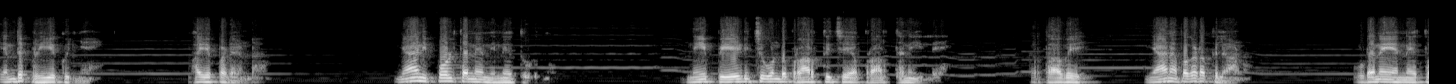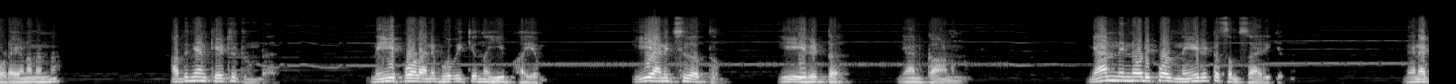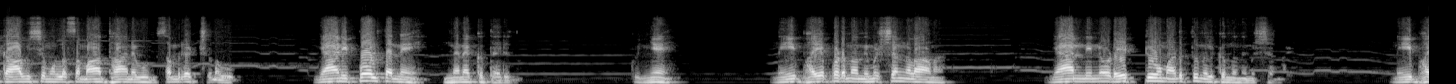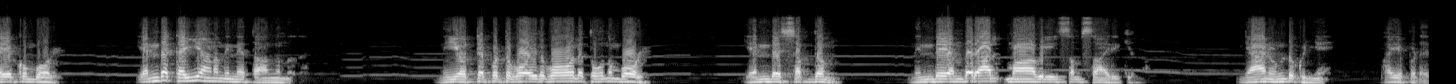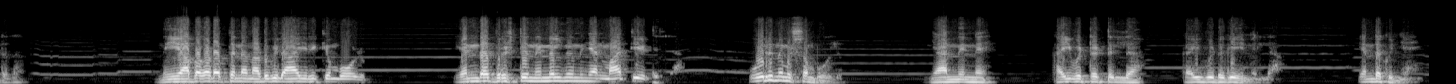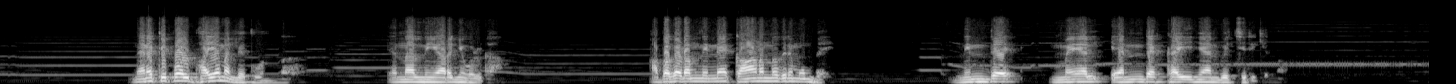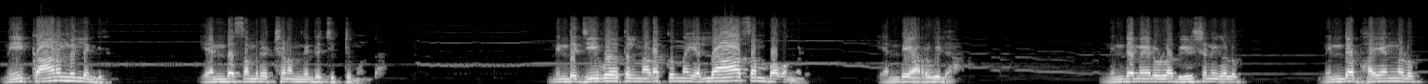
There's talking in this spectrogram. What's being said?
എന്റെ പ്രിയ കുഞ്ഞെ ഭയപ്പെടേണ്ട. ഞാൻ ഇപ്പോൾ തന്നെ നിന്നെ തൊടുന്നു. നീ പേടിച്ചുകൊണ്ട് പ്രാർത്ഥിച്ച ആ പ്രാർത്ഥനയില്ലേ? കർത്താവെ ഞാൻ അപകടത്തിലാണ്. ഉടനെ എന്നെ തൊടയണമെന്ന്? അത് ഞാൻ കേട്ടിട്ടുണ്ട്. നീ ഇപ്പോൾ അനുഭവിക്കുന്ന ഈ ഭയം ഈ അനിശ്ചിതത്വം ഈ ഇരുട്ട് ഞാൻ കാണുന്നു. ഞാൻ നിന്നോടിപ്പോൾ നേരിട്ട് സംസാരിക്കുന്നു. നിനക്കാവശ്യമുള്ള സമാധാനവും സംരക്ഷണവും ഞാനിപ്പോൾ തന്നെ നിനക്ക് തരുന്നു. കുഞ്ഞെ നീ ഭയപ്പെടുന്ന നിമിഷങ്ങളാണ് ഞാൻ നിന്നോട് ഏറ്റവും അടുത്ത് നിൽക്കുന്ന നിമിഷങ്ങൾ. നീ ഭയക്കുമ്പോൾ എന്റെ കൈയാണ് നിന്നെ താങ്ങുന്നത്. നീ ഒറ്റപ്പെട്ടു പോയതുപോലെ തോന്നുമ്പോൾ എന്റെ ശബ്ദം നിന്റെ അന്തരാത്മാവിൽ സംസാരിക്കുന്നു. ഞാനുണ്ട് കുഞ്ഞെ ഭയപ്പെടരുത്. നീ അപകടത്തിന്റെ നടുവിലായിരിക്കുമ്പോഴും എന്റെ ദൃഷ്ടി നിന്നിൽ നിന്ന് ഞാൻ മാറ്റിയിട്ടില്ല. ഒരു നിമിഷം പോലും ഞാൻ നിന്നെ കൈവിട്ടിട്ടില്ല കൈവിടുകയുമില്ല. എന്റെ കുഞ്ഞെ നിനക്കിപ്പോൾ ഭയമല്ലേ തോന്നുന്നത്? എന്നാൽ നീ അറിഞ്ഞുകൊള്ളുക. അപകടം നിന്നെ കാണുന്നതിന് മുമ്പേ നിന്റെ മേൽ എന്റെ കൈ ഞാൻ വെച്ചിരിക്കുന്നു. നീ കാണുന്നില്ലെങ്കിലും എന്റെ സംരക്ഷണം നിന്റെ ചുറ്റുമുണ്ട്. നിന്റെ ജീവിതത്തിൽ നടക്കുന്ന എല്ലാ സംഭവങ്ങളും എന്റെ അറിവിലാണ്. നിന്റെ മേലുള്ള ഭീഷണികളും നിന്റെ ഭയങ്ങളും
